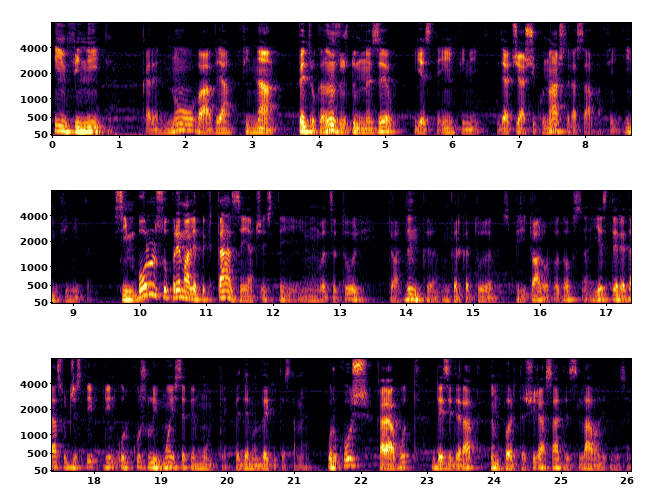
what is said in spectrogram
infinită, care nu va avea final, pentru că însuși Dumnezeu este infinit. De aceea și cunoașterea sa va fi infinită. Simbolul suprem al epectazei acestei învățături de o adâncă încărcătură spirituală ortodoxă este redat sugestiv prin urcușul lui Moise pe munte, vedem în Vechiul Testament. Urcuș care a avut deziderat împărtășirea sa de slava lui Dumnezeu.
